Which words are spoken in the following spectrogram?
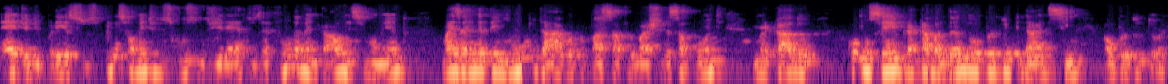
média de preços, principalmente dos custos diretos, é fundamental nesse momento, mas ainda tem muita água para passar por baixo dessa ponte. O mercado, como sempre, acaba dando oportunidade, sim, ao produtor.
